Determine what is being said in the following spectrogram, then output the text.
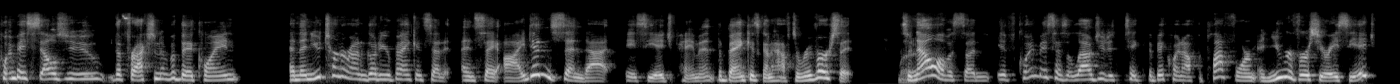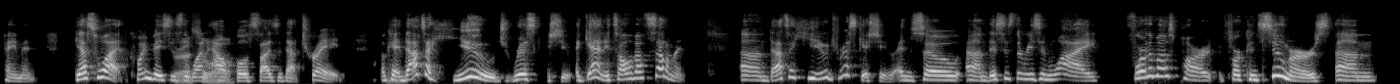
Coinbase sells you the fraction of a Bitcoin and then you turn around and go to your bank and said and say i didn't send that ach payment the bank is going to have to reverse it right. so now all of a sudden if coinbase has allowed you to take the bitcoin off the platform and you reverse your ach payment guess what? Coinbase is the one out both sides of that trade. Okay mm-hmm. that's a huge risk issue. Again it's all about settlement. Um, that's a huge risk issue. And so um, this is the reason why for the most part for consumers um,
